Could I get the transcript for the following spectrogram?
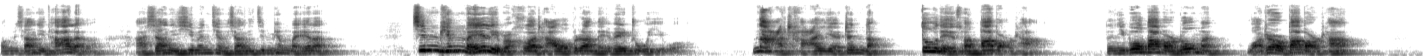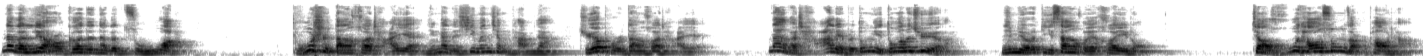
我怎么想起他来了啊？想起西门庆，想起《金瓶梅》来了。《金瓶梅》里边喝茶，我不知道哪位注意过，那茶叶真的都得算八宝茶。你不有八宝粥吗？我这有八宝茶，那个料搁的那个足啊，不是单喝茶叶。您看那西门庆他们家，绝不是单喝茶叶，那个茶里边东西多了去了。您比如第三回喝一种叫胡桃松子泡茶。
